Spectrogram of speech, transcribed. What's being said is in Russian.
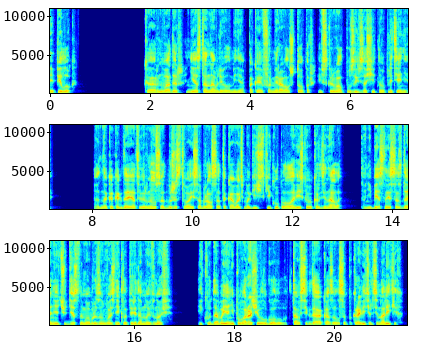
Эпилог. Карнвадер не останавливал меня, пока я формировал штопор и вскрывал пузырь защитного плетения. Однако, когда я отвернулся от божества и собрался атаковать магический купол Алавийского кардинала, то небесное создание чудесным образом возникло передо мной вновь. И куда бы я ни поворачивал голову, там всегда оказывался покровитель темноликих.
